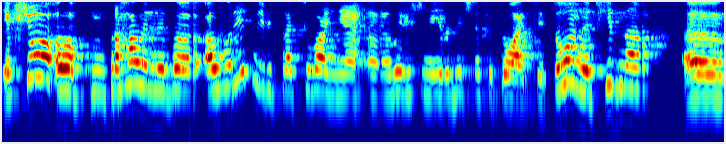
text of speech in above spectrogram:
Якщо е, прогалини в алгоритмі відпрацювання е, вирішення юридичних ситуацій, то необхідно е,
